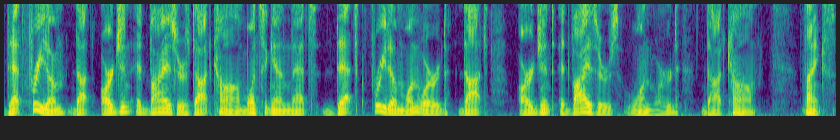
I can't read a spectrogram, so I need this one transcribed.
debtfreedom.argentadvisors.com. Once again, that's debtfreedom, one word, dot argentadvisors, one word, dot com. Thanks.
